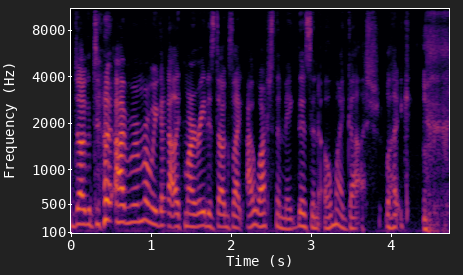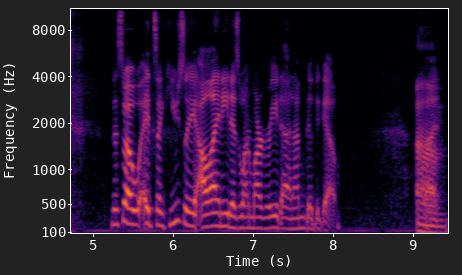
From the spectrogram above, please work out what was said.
Doug. I remember we got like margaritas. Doug's like, I watched them make this, and oh my gosh, like this. So it's like usually all I need is one margarita, and I'm good to go. Um,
